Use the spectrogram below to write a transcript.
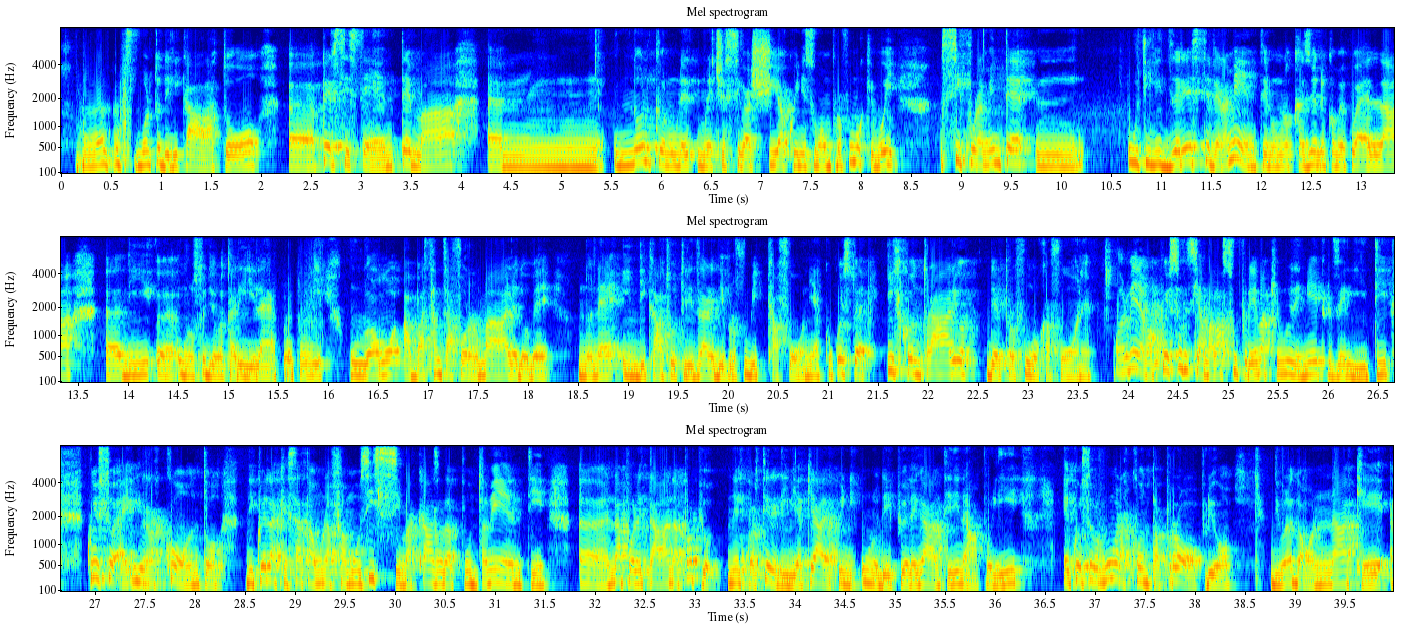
molto, delicato, eh, persistente, ma ehm, non con un'eccessiva scia, quindi insomma un profumo che voi sicuramente mh, utilizzereste veramente in un'occasione come quella eh, di eh, uno studio notarile, ecco, quindi un luogo abbastanza formale dove non è indicato utilizzare dei profumi cafoni. Ecco, questo è il contrario del profumo cafone. Ora veniamo a questo che si chiama La Suprema, che è uno dei miei preferiti. Questo è il racconto di quella che è stata una famosissima casa d'appuntamenti eh, napoletana proprio nel quartiere di Via Chiara, quindi uno dei più eleganti di Napoli. E questo profumo racconta proprio di una donna che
